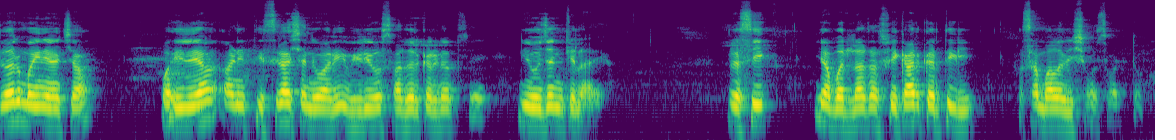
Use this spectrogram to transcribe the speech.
दर महिन्याच्या पहिल्या आणि तिसऱ्या शनिवारी व्हिडिओ सादर करण्याचे नियोजन केलं आहे. रसिक या बदलाचा स्वीकार करतील असा मला विश्वास वाटतो.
